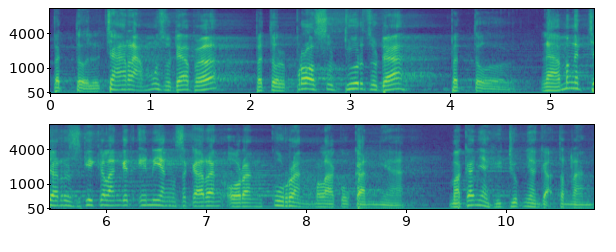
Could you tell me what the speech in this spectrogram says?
betul. Caramu sudah be betul. Prosedur sudah betul. Nah mengejar rezeki ke langit ini yang sekarang orang kurang melakukannya. Makanya hidupnya nggak tenang.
